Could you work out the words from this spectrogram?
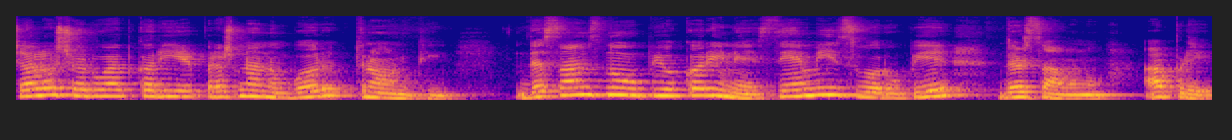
ચાલો શરૂઆત કરીએ પ્રશ્ન નંબર ત્રણથી દશાંશનો ઉપયોગ કરીને સેમી સ્વરૂપે દર્શાવવાનું આપણે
